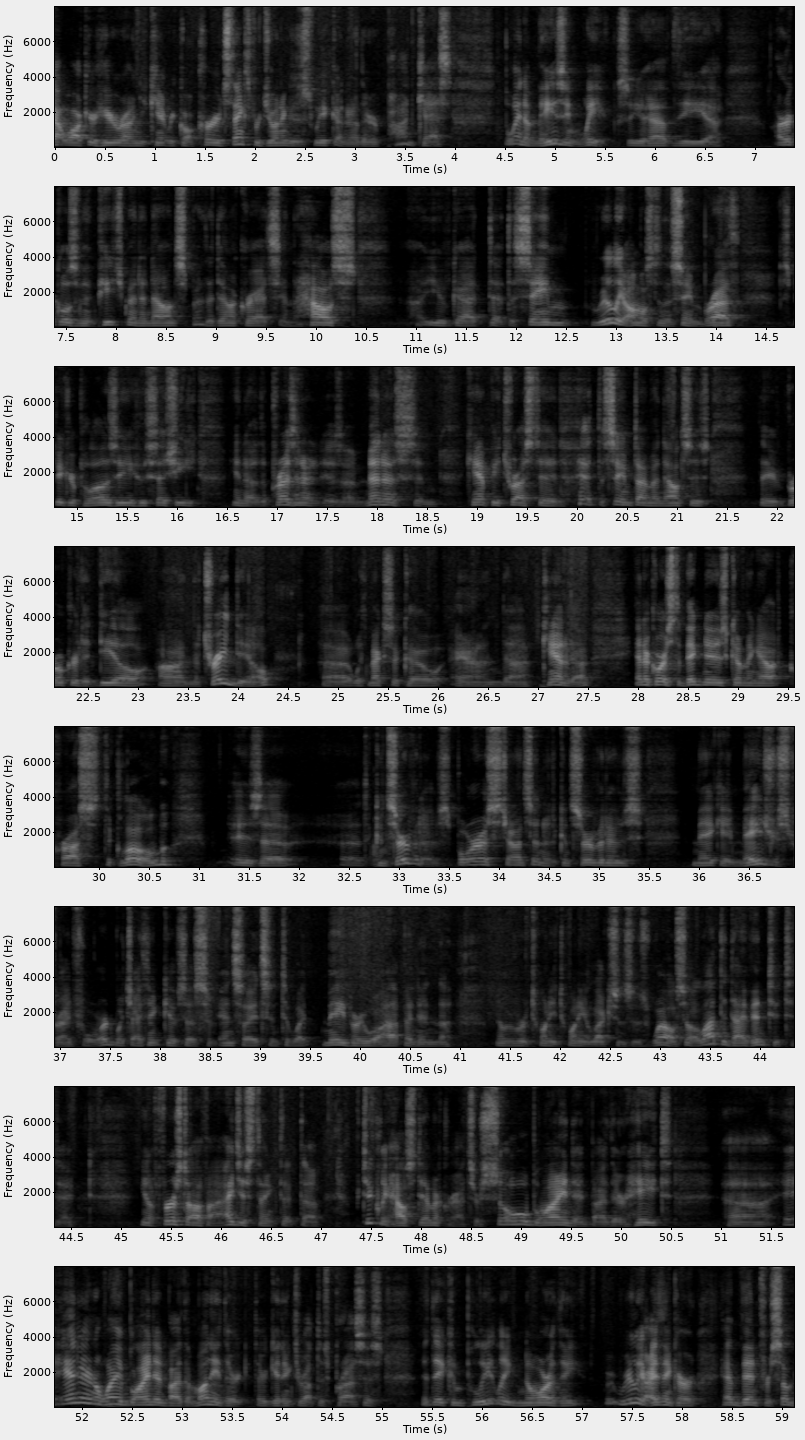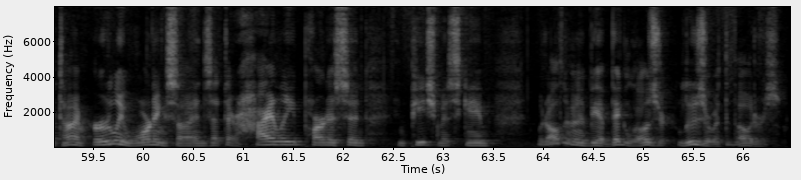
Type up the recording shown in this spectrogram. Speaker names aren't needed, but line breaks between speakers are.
Scott Walker here on You Can't Recall Courage. Thanks for joining us this week on another podcast. Boy, an amazing week. So you have the uh, articles of impeachment announced by the Democrats in the House. Uh, you've got at the same, really almost in the same breath, Speaker Pelosi, who says she, you know, the president is a menace and can't be trusted. At the same time, announces they've brokered a deal on the trade deal uh, with Mexico and uh, Canada. And of course, the big news coming out across the globe is uh, uh, the conservatives, Boris Johnson and the conservatives make a major stride forward, which I think gives us some insights into what may very well happen in the November 2020 elections as well. So, a lot to dive into today. You know, first off, I just think that uh, particularly House Democrats are so blinded by their hate uh, and, in a way, blinded by the money they're, they're getting throughout this process that they completely ignore the really I think are have been for some time early warning signs that their highly partisan impeachment scheme would ultimately be a big loser loser with the voters.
